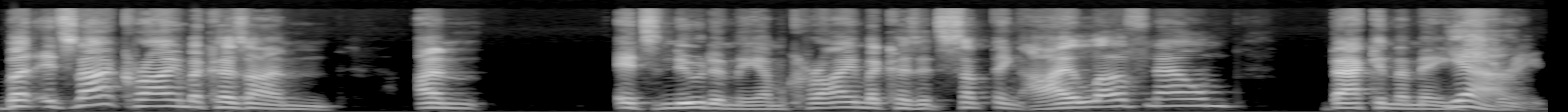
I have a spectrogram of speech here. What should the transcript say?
But it's not crying because I'm I'm it's new to me. I'm crying because it's something I love now back in the mainstream.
